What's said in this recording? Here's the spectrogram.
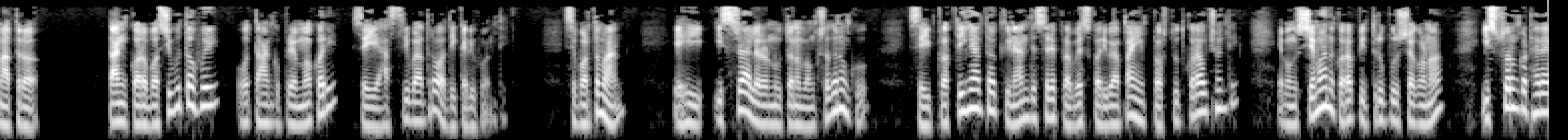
ମାତ୍ର ତାଙ୍କର ବଶୀଭୂତ ହୋଇ ଓ ତାହାଙ୍କୁ ପ୍ରେମ କରି ସେହି ଆଶୀର୍ବାଦର ଅଧିକାରୀ ହୁଅନ୍ତି। ସେ ବର୍ତ୍ତମାନ ଏହି ଇସ୍ରାଏଲ୍ର ନୂତନ ବଂଶଧରଙ୍କୁ ସେହି ପ୍ରତିଜ୍ଞାତ କିଣା ଦେଶରେ ପ୍ରବେଶ କରିବା ପାଇଁ ପ୍ରସ୍ତୁତ କରାଉଛନ୍ତି ଏବଂ ସେମାନଙ୍କର ପିତୃପୁରୁଷଗଣ ଈଶ୍ୱରଙ୍କଠାରେ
